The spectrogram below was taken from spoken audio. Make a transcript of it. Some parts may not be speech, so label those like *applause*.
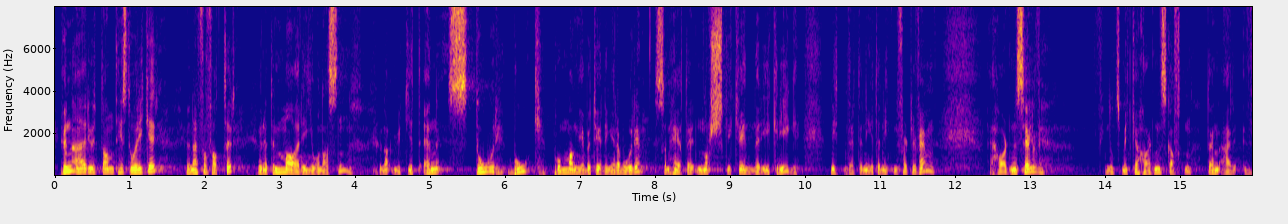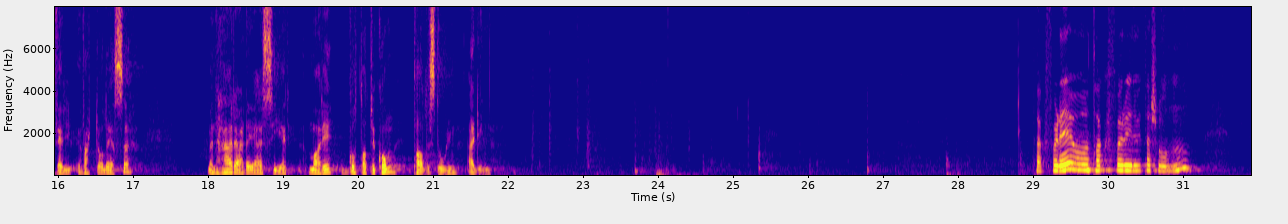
Hun er utdannet historiker, hun er forfatter. Hun heter Mari Jonassen. Hun har utgitt en stor bok på mange betydninger av ordet som heter 'Norske kvinner i krig 1939-1945'. Jeg har den selv. Noen som ikke har den, skaff den. Den er vel verdt å lese. Men her er det jeg sier, Mari, godt at du kom. Talestolen er din. Takk for det, og takk for invitasjonen.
